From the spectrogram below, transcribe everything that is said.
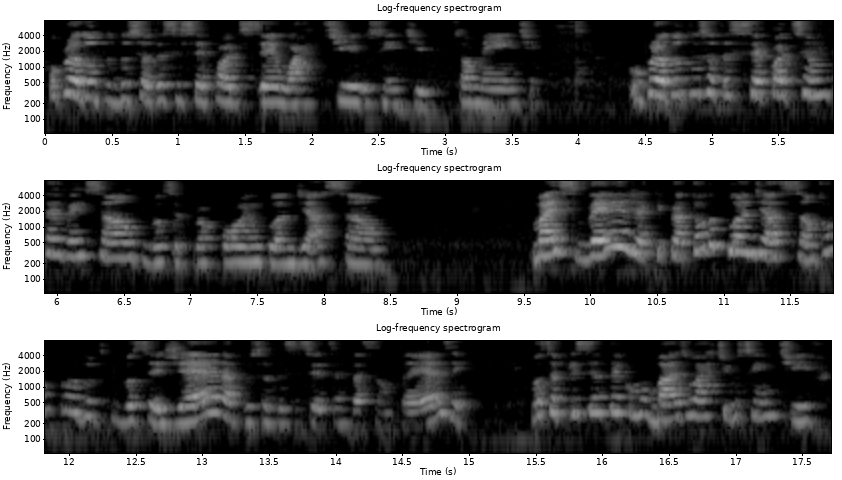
O produto do seu TCC pode ser o artigo científico somente. O produto do seu TCC pode ser uma intervenção que você propõe, um plano de ação. Mas veja que para todo plano de ação, todo produto que você gera para o seu TCC, dissertação, tese, você precisa ter como base o artigo científico.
